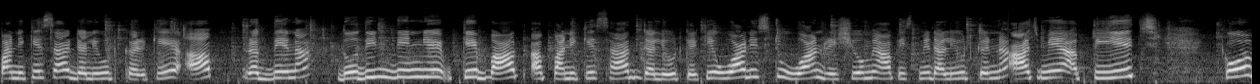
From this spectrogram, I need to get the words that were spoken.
पानी के साथ डल्यूट करके आप रख देना। दो दिन दिन के बाद आप पानी के साथ डाइल्यूट करके one is to one ratio में आप इसमें डाइल्यूट करना। आज मैं पीएच को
